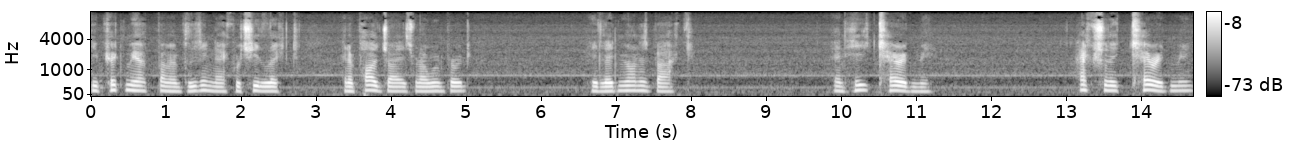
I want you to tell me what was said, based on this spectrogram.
He picked me up by my bleeding neck, which he licked, and apologized when I whimpered. He laid me on his back, and he carried me. Actually carried me.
